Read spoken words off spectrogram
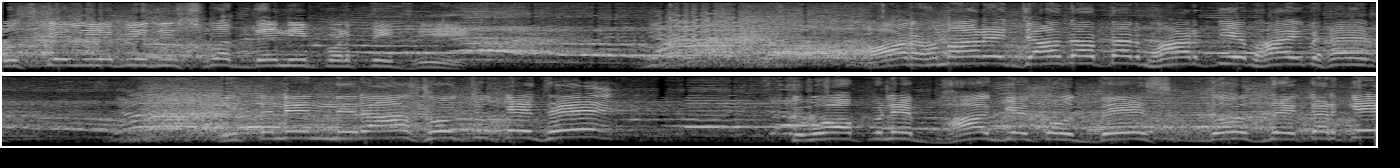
उसके लिए भी रिश्वत देनी पड़ती थी। और हमारे ज़्यादातर भारतीय भाई बहन इतने निराश हो चुके थे कि वो अपने भाग्य को देश दोष दे करके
